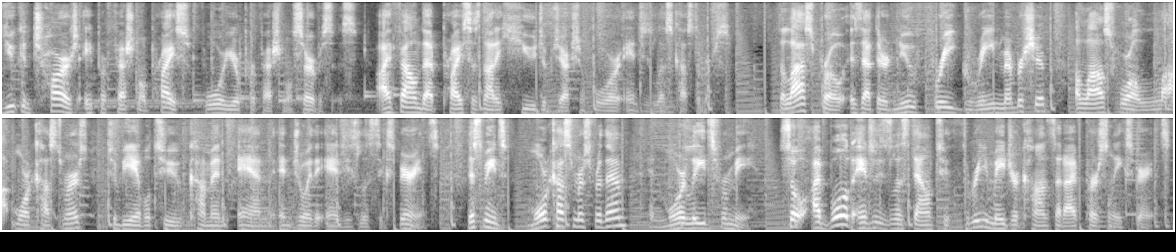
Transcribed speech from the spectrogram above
you can charge a professional price for your professional services. I found that price is not a huge objection for Angie's List customers. The last pro is that their new free green membership allows for a lot more customers to be able to come in and enjoy the Angie's List experience. This means more customers for them and more leads for me. So I boiled Angie's List down to three major cons that I've personally experienced.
